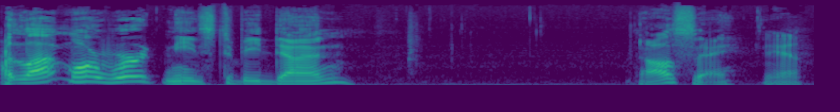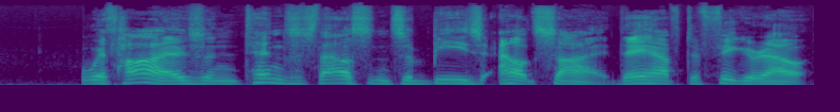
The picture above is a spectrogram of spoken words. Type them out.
A lot more work needs to be done, I'll say, Yeah. With hives and tens of thousands of bees outside. They have to figure out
